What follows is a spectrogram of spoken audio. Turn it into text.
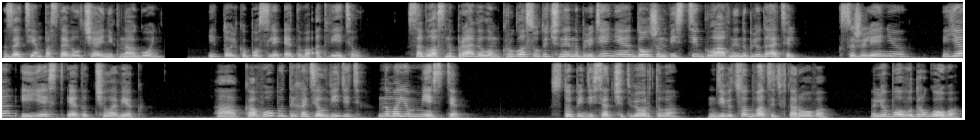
Затем поставил чайник на огонь и только после этого ответил. Согласно правилам, круглосуточное наблюдение должен вести главный наблюдатель. К сожалению, я и есть этот человек. А кого бы ты хотел видеть на моем месте? 154-го, 922-го, любого другого.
